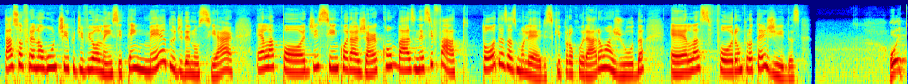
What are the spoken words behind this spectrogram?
está sofrendo algum tipo de violência e tem medo de denunciar, ela pode se encorajar com base nesse fato. Todas as mulheres que procuraram ajuda, elas foram protegidas. Oito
